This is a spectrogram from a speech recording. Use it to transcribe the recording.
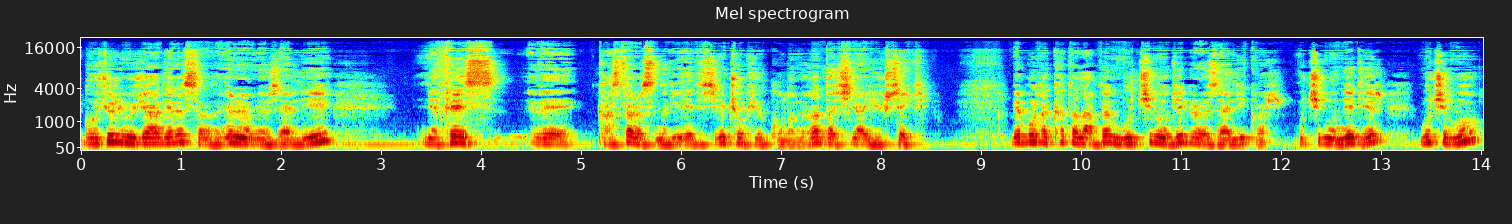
Gojuri mücadele sanatının en önemli özelliği nefes ve kaslar arasındaki iletişimi çok iyi kullanıyorlar. Daçiler yüksek. Ve burada katalarda Muchimu diye bir özellik var. Muchimu nedir? Muchimu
